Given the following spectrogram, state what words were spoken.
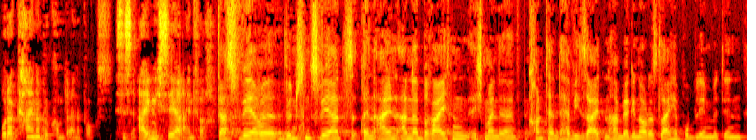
oder keiner bekommt eine Box. Es ist eigentlich sehr einfach. Das wäre wünschenswert. In allen anderen Bereichen, ich meine, Content-Heavy-Seiten haben ja genau das gleiche Problem mit den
